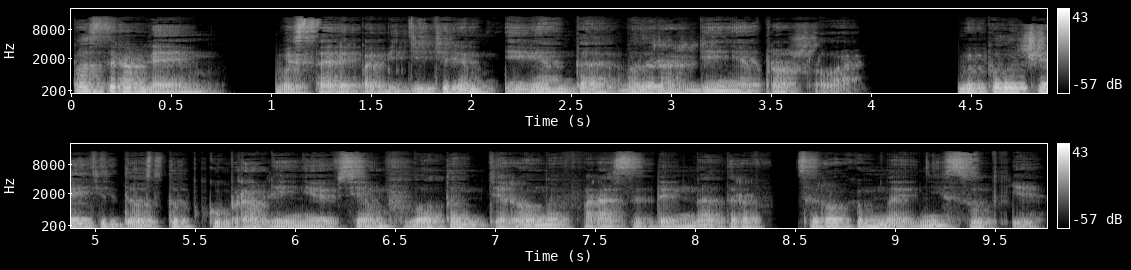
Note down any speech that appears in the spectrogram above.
«Поздравляем! Вы стали победителем ивента «Возрождение прошлого». Вы получаете доступ к управлению всем флотом тиронов расы доминаторов сроком на одни сутки.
